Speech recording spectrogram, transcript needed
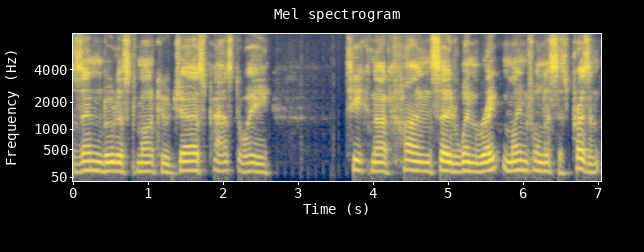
Zen Buddhist monk who just passed away, Thich Nhat Hanh, said, When right mindfulness is present,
